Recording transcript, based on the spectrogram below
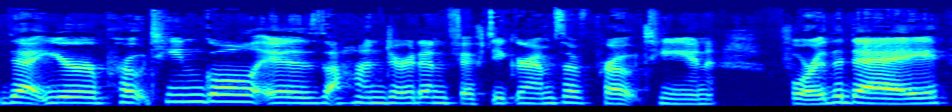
that your protein goal is 150 grams of protein for the day,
